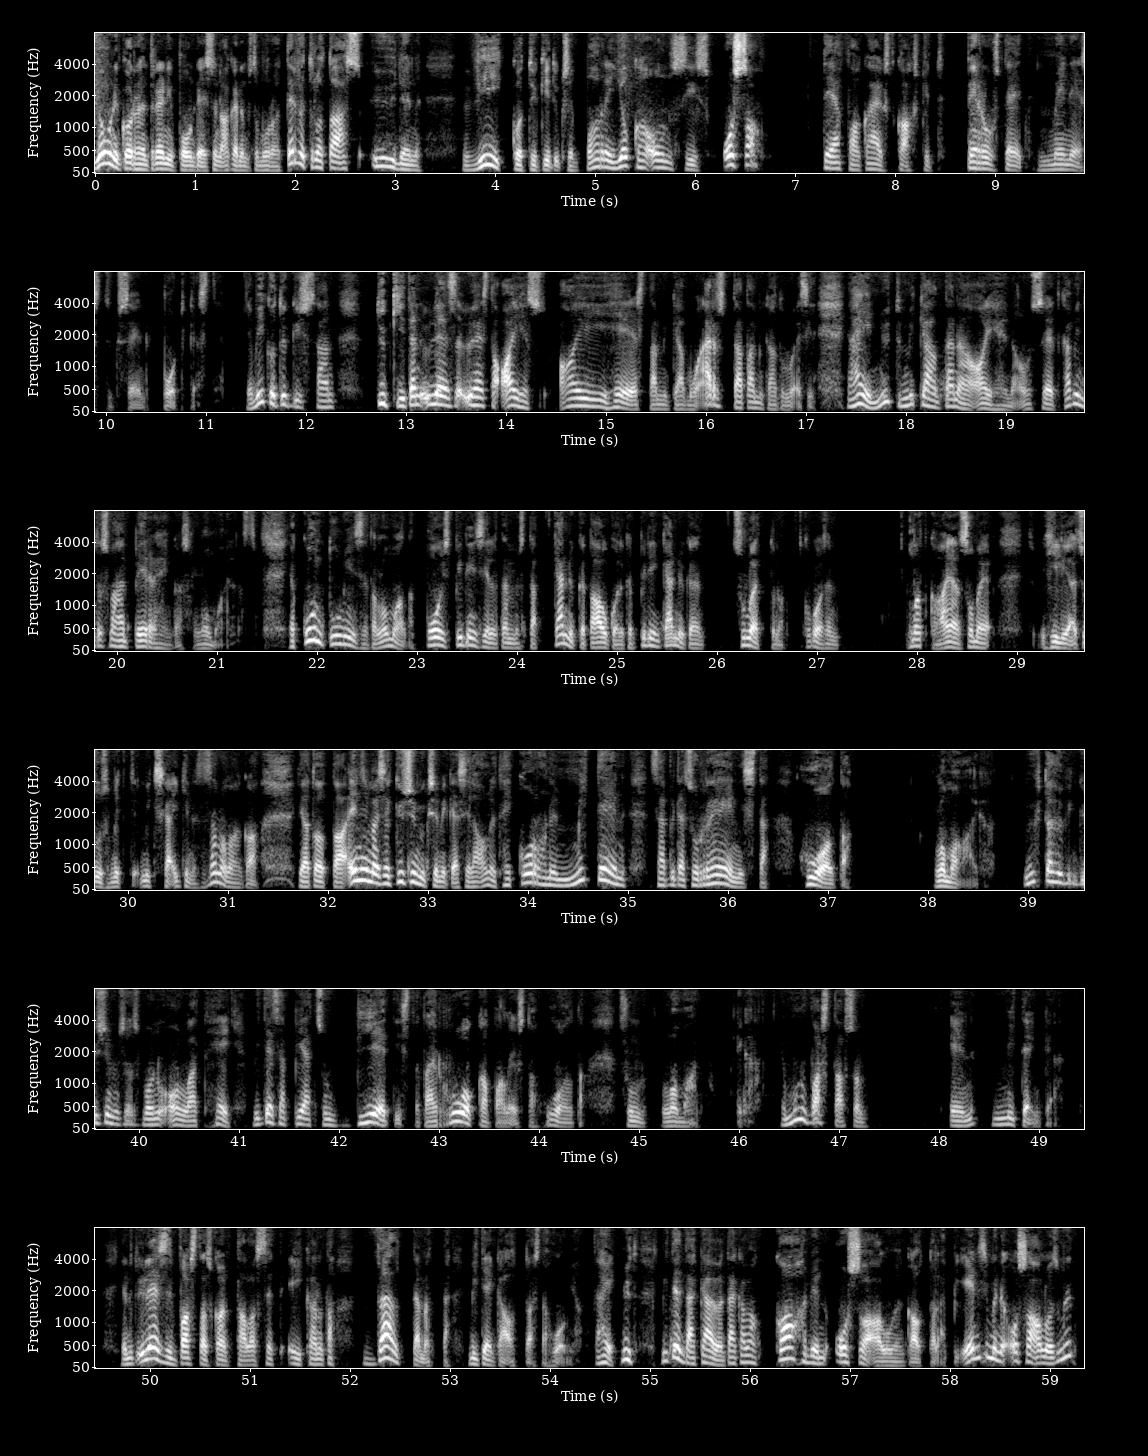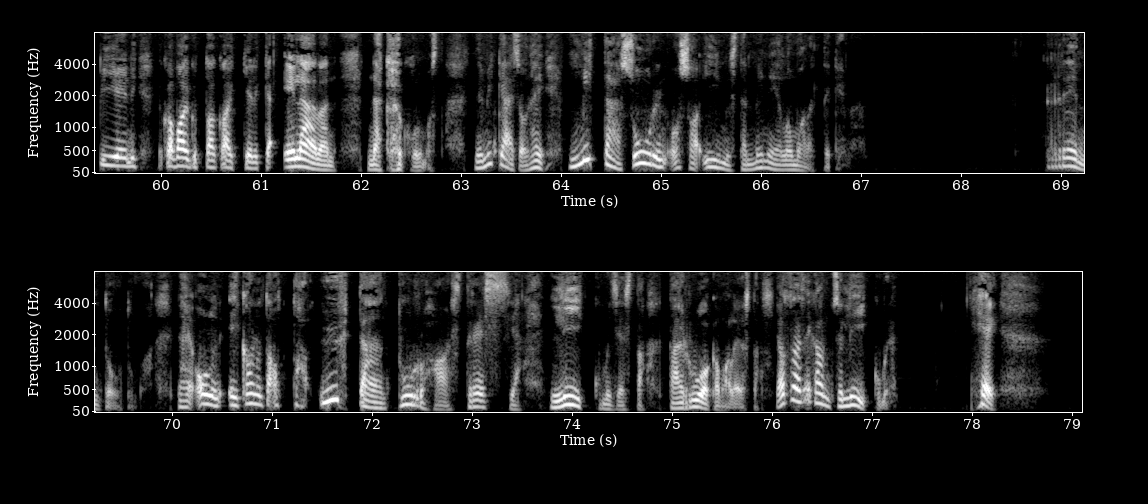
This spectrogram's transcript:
Jouni Korhen Training Foundation Akademista moro. Tervetuloa taas yhden viikkotykityksen pari, joka on siis osa TFA 820 perusteet menestykseen podcastia. Ja viikkotykissään tykitän yleensä yhdestä aiheesta, mikä mua ärsyttää tai mikä on tullut esille. Ja hei, nyt mikä on tänään aiheena on se, että kävin tuossa vähän perheen kanssa lomailmassa. Ja kun tulin sieltä lomalta pois, pidin siellä tämmöistä kännykkätaukoa, eli pidin kännykän sulettuna koko sen matka-ajan some hiljaisuus, mit, miksi ikinä se sanotaankaan. Ja tota, ensimmäisen kysymyksen, mikä siellä oli, että hei Korhonen, miten sä pidät sun reenistä huolta loma-aikana? Yhtä hyvin kysymys olisi voinut olla, että hei, miten sä pidät sun dietistä tai ruokavaliosta huolta sun loman aikana? Ja mun vastaus on, en mitenkään. Ja nyt yleisesti vastaus kannattaa olla se, että ei kannata välttämättä mitenkään ottaa sitä huomioon. Ja hei, nyt, miten tämä käy? Tämä käy kahden osa-alueen kautta läpi. Ensimmäinen osa-alue on semmoinen pieni, joka vaikuttaa kaikkiin, eli elämän näkökulmasta. Ja mikä se on? Hei, mitä suurin osa ihmistä menee lomalle tekemään? rentoutumaan. Näin ollen ei kannata ottaa yhtään turhaa stressiä liikkumisesta tai ruokavaliosta. Ja otetaan eka nyt se liikkuminen. Hei,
